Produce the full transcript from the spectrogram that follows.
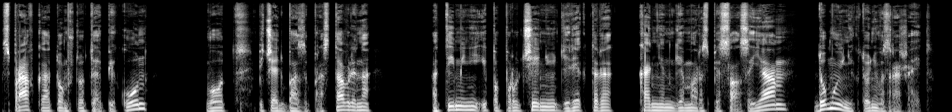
Справка о том, что ты опекун, вот, печать базы проставлена, от имени и по поручению директора Каннингема расписался я, думаю, никто не возражает.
